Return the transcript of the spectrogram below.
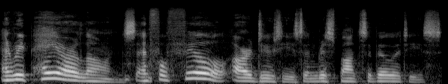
and repay our loans and fulfill our duties and responsibilities.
